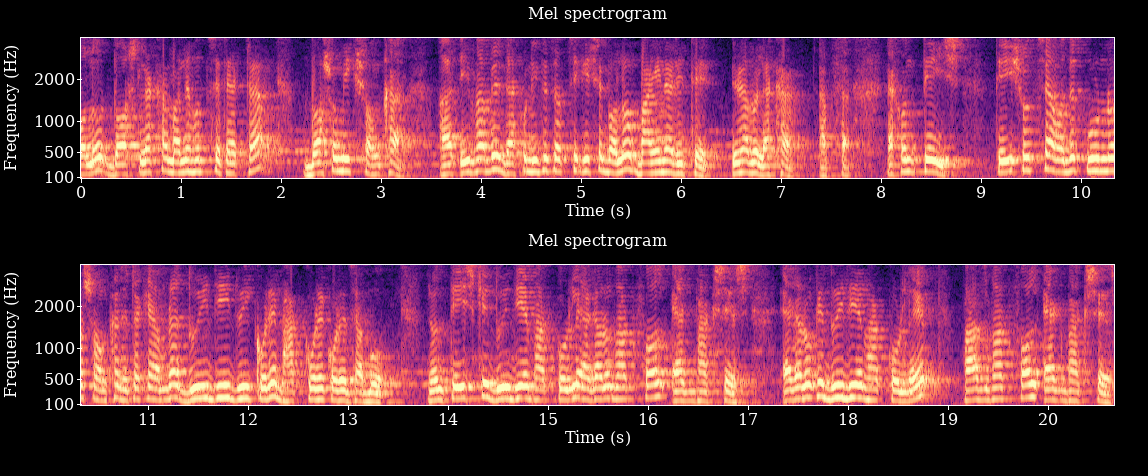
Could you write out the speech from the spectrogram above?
বলো দশ লেখার মানে হচ্ছে এটা একটা দশমিক সংখ্যা। আর এইভাবে দেখো নিতে চাচ্ছি কিসে বলো বাইনারিতে। এভাবে লেখা। আচ্ছা এখন তেইশ। তেইশ হচ্ছে আমাদের পূর্ণ সংখ্যা যেটাকে আমরা দুই দিয়ে দুই করে ভাগ করে করে যাব। যেমন তেইশকে দুই দিয়ে ভাগ করলে এগারো ভাগ ফল, এক ভাগ শেষ। এগারোকে দুই দিয়ে ভাগ করলে পাঁচ ভাগ ফল, এক ভাগ শেষ।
